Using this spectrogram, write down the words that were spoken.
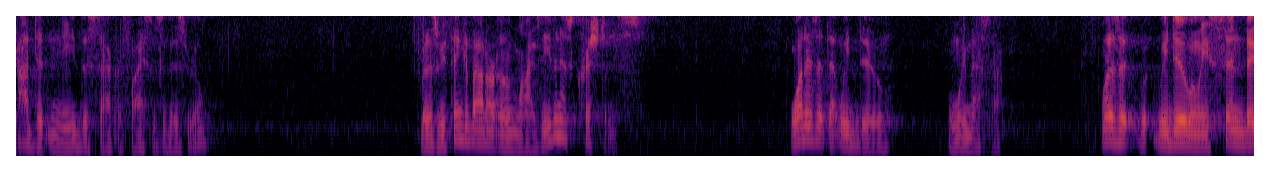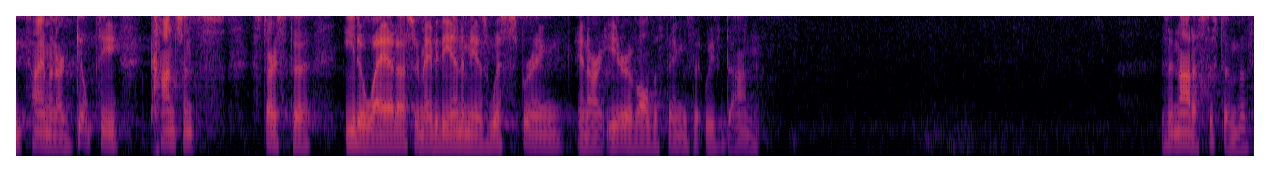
God didn't need the sacrifices of Israel. But as we think about our own lives, even as Christians, what is it that we do when we mess up? What is it we do when we sin big time and our guilty conscience starts to eat away at us, or maybe the enemy is whispering in our ear of all the things that we've done? Is it not a system of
